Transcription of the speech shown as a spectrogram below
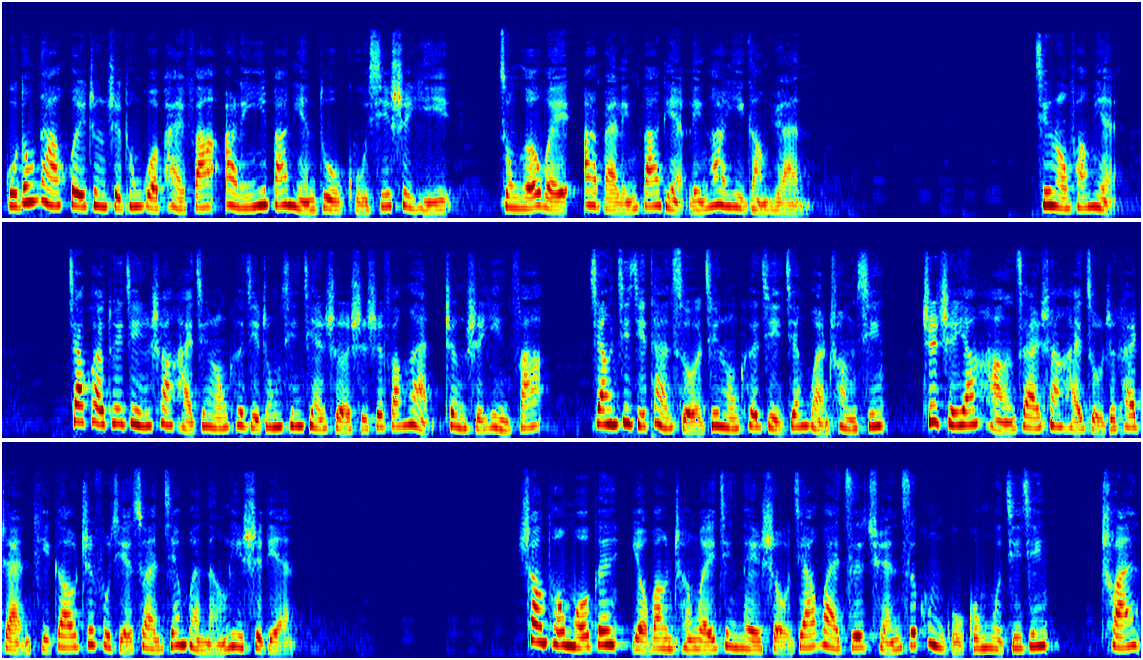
股东大会正式通过派发二零一八年度股息事宜。总额为二百零八点零二亿港元。金融方面，加快推进上海金融科技中心建设实施方案正式印发，将积极探索金融科技监管创新，支持央行在上海组织开展提高支付结算监管能力试点。上投摩根有望成为境内首家外资全资控股公募基金。传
